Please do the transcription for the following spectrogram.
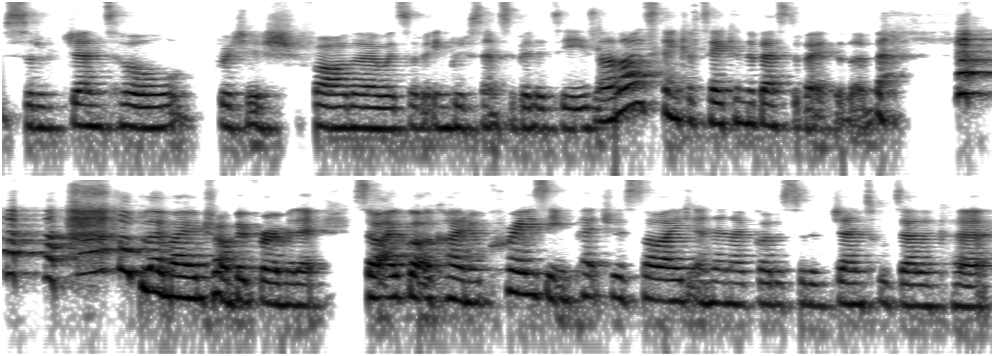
sort of gentle British father with sort of English sensibilities. And I like to think I've taken the best of both of them. I'll blow my own trumpet for a minute. So I've got a kind of crazy, impetuous side, and then I've got a sort of gentle, delicate,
